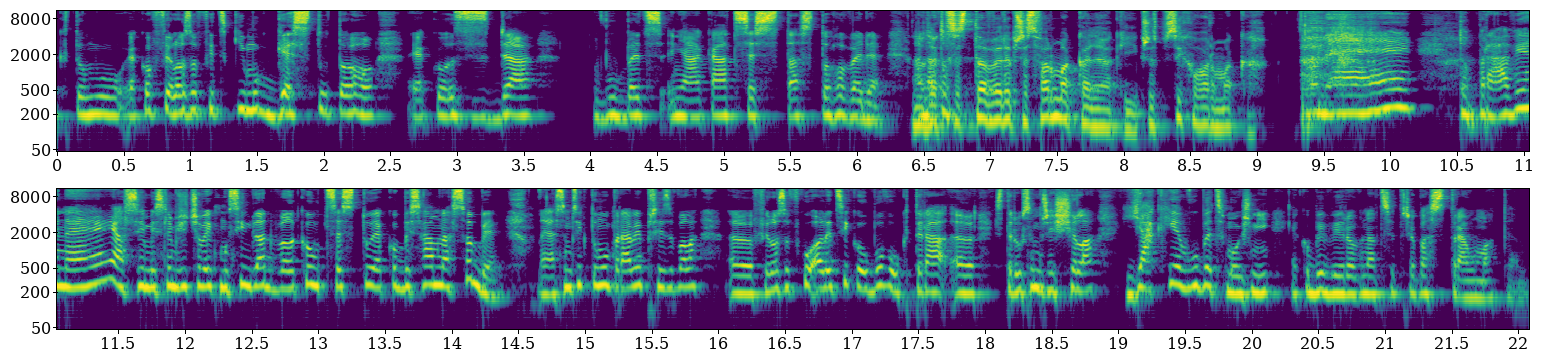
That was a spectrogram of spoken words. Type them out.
k tomu jako filozofickému gestu toho, jako zda vůbec nějaká cesta z toho vede. No a tak to... cesta vede přes farmaka nějaký, přes psychofarmaka. To ne, to právě ne. Já si myslím, že člověk musí udělat velkou cestu jakoby sám na sobě. A já jsem si k tomu právě přizvala uh, filozofku Alici Koubovou, která, uh, s kterou jsem řešila, jak je vůbec možný jakoby vyrovnat se třeba s traumatem.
